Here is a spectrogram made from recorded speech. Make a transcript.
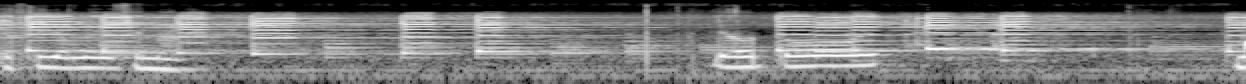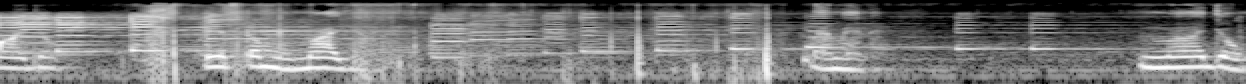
Este ya me dice nada. Yo estoy... Mayo. Hoy estamos mayo. Ya miren. Mayo.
